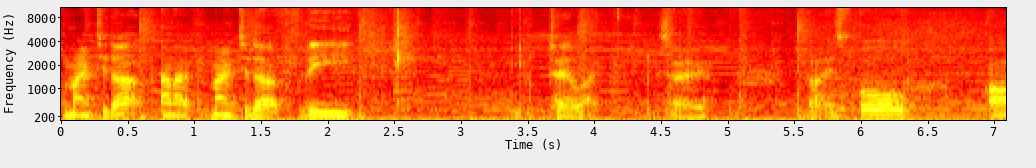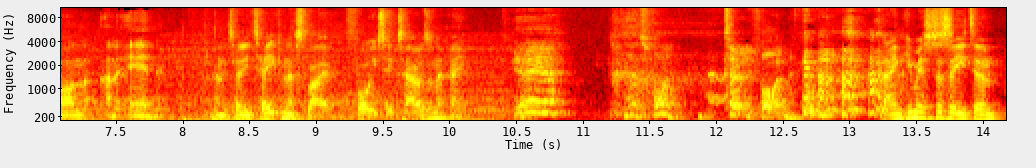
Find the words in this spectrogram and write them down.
mounted up, and I've mounted up the tail light. So that is all on and in. And it's only taken us like 46 hours, I think. Yeah, yeah. That's fine. totally fine. Thank you, Mr. Seaton.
